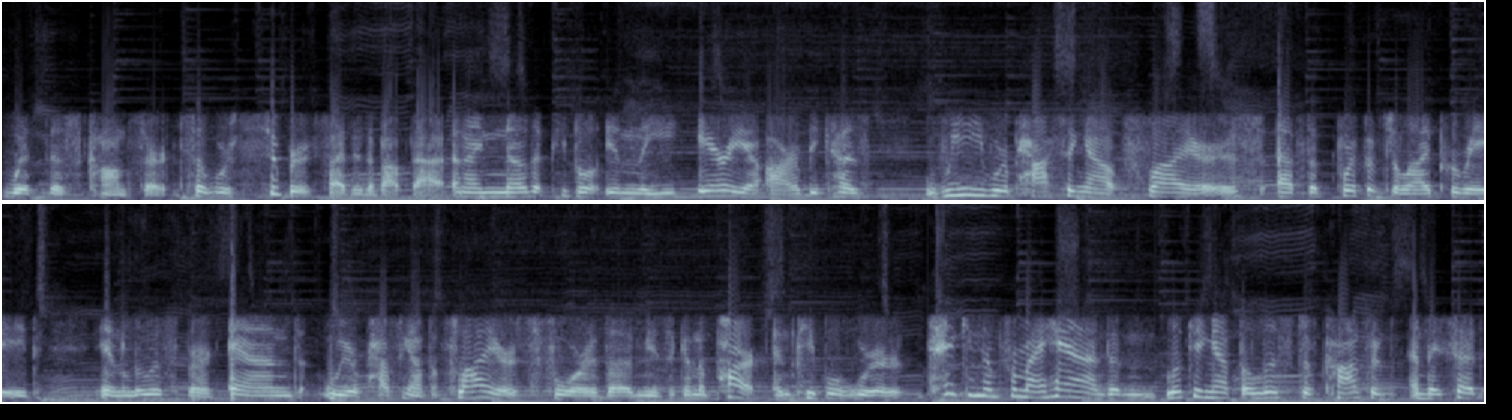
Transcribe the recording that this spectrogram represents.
with this concert. So we're super excited about that. And I know that people in the area are because we were passing out flyers at the 4th of July parade in Lewisburg, and we were passing out the flyers for the music in the park, and people were taking them from my hand and looking at the list of concerts, and they said,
